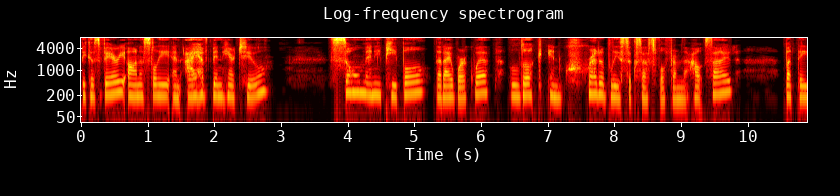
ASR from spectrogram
Because, very honestly, and I have been here too, so many people that I work with look incredibly successful from the outside, but they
